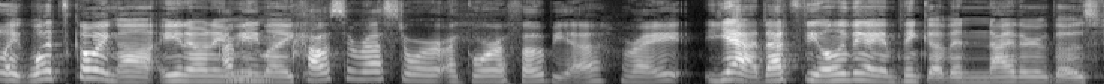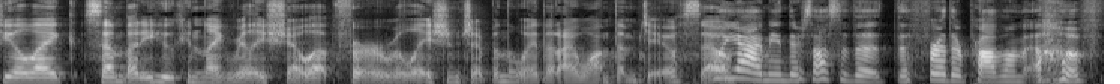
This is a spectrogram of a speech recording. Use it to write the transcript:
Like what's going on? You know what I, I mean? mean, Like house arrest or agoraphobia, right? yeah, that's the only thing I can think of, and neither of those feel like somebody who can like really show up for a relationship in the way that I want them to. So Well, yeah. I mean, there's also the the further problem of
